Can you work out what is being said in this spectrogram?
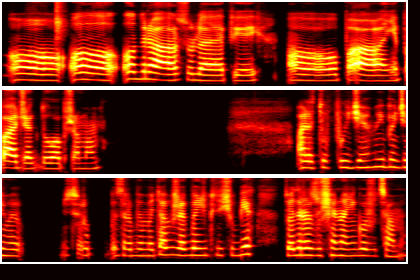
o, o, od razu lepiej. O, panie, patrz jak dobrze mam. Ale tu pójdziemy i będziemy. zro- Zrobimy tak, że jak będzie ktoś ubiegł, to od razu się na niego rzucamy.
